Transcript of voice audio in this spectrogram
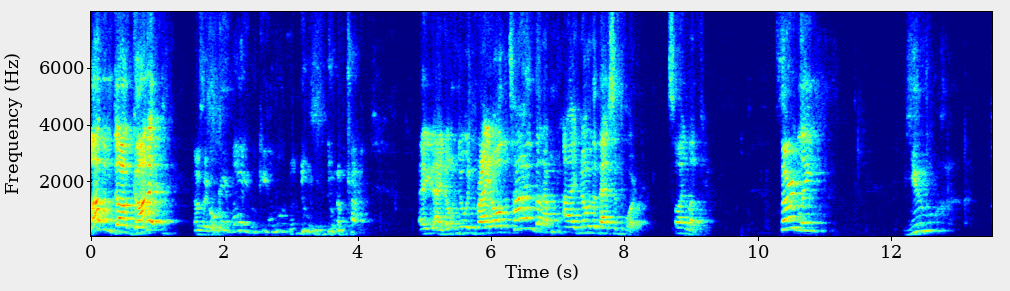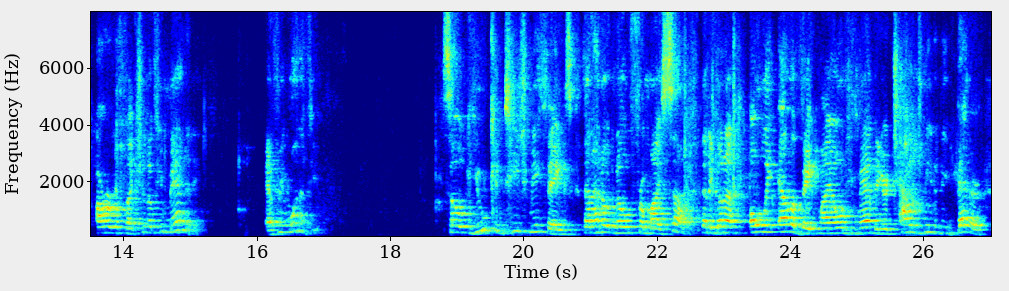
Love them, doggone it. I was like, okay, man, okay, I'm, doing, I'm doing, I'm trying. I, I don't do it right all the time, but I'm, I know that that's important. So I love you. Thirdly, you are a reflection of humanity. Every one of you. So you can teach me things that I don't know from myself that are going to only elevate my own humanity or challenge me to be better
